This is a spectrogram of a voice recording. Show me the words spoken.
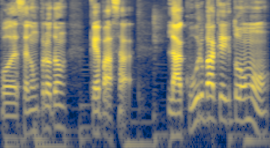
puede ser un protón. ¿Qué pasa? La curva que tomó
